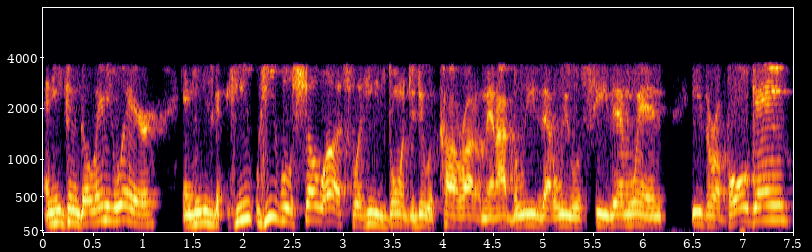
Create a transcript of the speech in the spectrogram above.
and he can go anywhere and he's he he will show us what he's going to do with Colorado, man. I believe that we will see them win either a bowl game,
